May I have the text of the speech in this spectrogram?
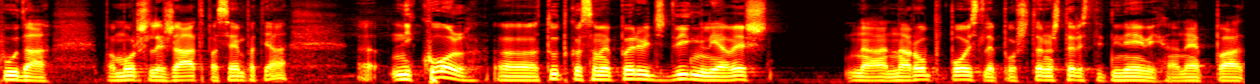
huda, pa moraš ležati, pa sem pa tja. Eh, Nikoli, uh, tudi ko so me prvič dvignili, veš, na, na rob posle po 44 dnevih, a ne pa.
